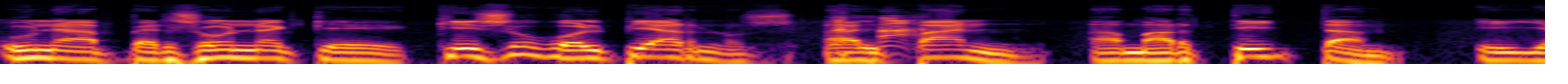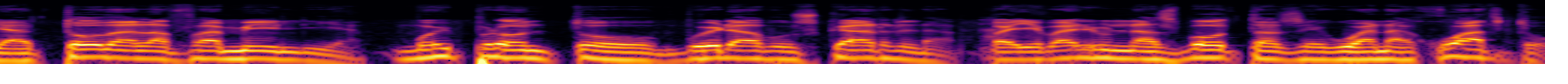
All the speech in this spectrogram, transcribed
una persona que quiso golpearnos al pan, a Martita, y a toda la familia. Muy pronto voy a ir a buscarla para llevarle unas botas de Guanajuato.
